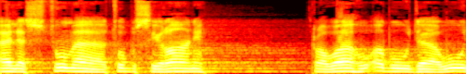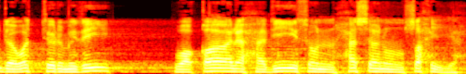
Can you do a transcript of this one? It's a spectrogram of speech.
ألستما تبصرانه؟ رواه أبو داود والترمذي وقال حديث حسن صحيح.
